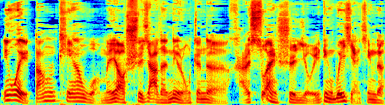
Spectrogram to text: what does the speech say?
因为当天我们要试驾的内容真的还算是有一定危险性的，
